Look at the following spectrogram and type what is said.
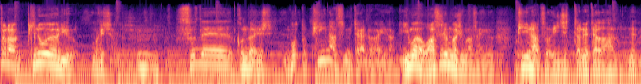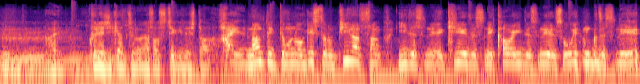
そしたら昨日より受けちゃった。うんそれで今度はよしもっとピーナッツみたいのがいいな。って今は忘れもしませんよ。ピーナッツをいじったネタがあるんでね、はい、クレイジーキャッツの皆さん素敵でした。はい。なんといってものゲストのピーナッツさん。いいですね。綺麗ですね。可愛いですね。そうヤングですね。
